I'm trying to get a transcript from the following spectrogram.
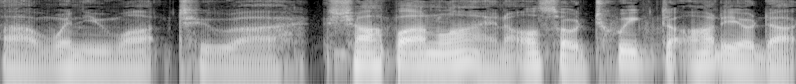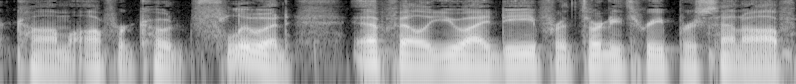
uh, when you want to uh, shop online. Also, tweakedaudio.com offer code FLUID, F L U I D, for 33% off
